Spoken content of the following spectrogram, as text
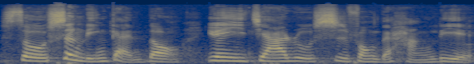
受圣灵感动，愿意加入侍奉的行列。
